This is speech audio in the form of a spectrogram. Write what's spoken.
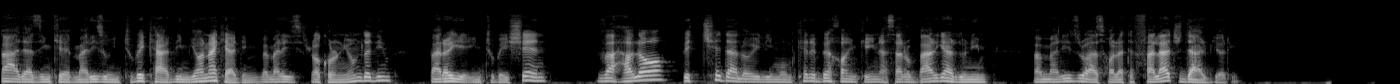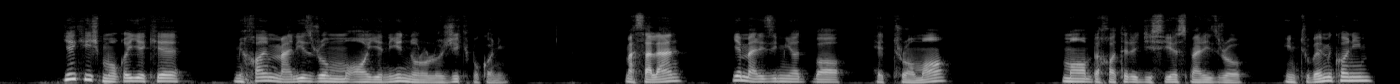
بعد از اینکه مریض رو اینتوبه کردیم یا نکردیم به مریض rocuronium دادیم برای intubation و حالا به چه دلایلی ممکنه بخوایم که این اثر رو برگردونیم و مریض رو از حالت فلج در بیاریم؟ یکیش موقعیه که می‌خوایم مریض رو معاینه نورولوژیک بکنیم. مثلا یه مریضی میاد با head trauma. ما به خاطر GCS مریض رو اینتوبه می‌کنیم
